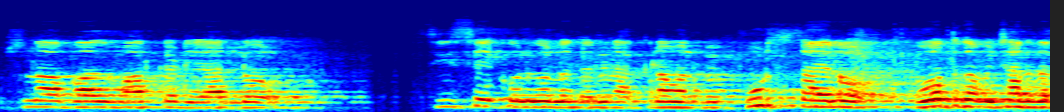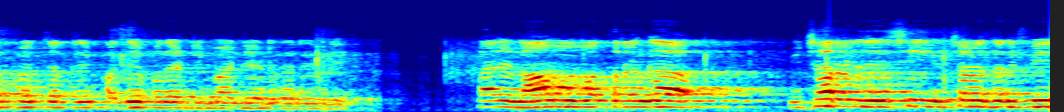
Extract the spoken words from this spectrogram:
హుస్నాబాద్ మార్కెట్ యార్డ్లో సీసీఐ కొనుగోలులో జరిగిన అక్రమాలపై పూర్తి స్థాయిలో లోతుగా విచారణ జరిపించాలని పదే పదే డిమాండ్ చేయడం జరిగింది. కానీ నామమాత్రంగా విచారణ చేసి విచారణ జరిపి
